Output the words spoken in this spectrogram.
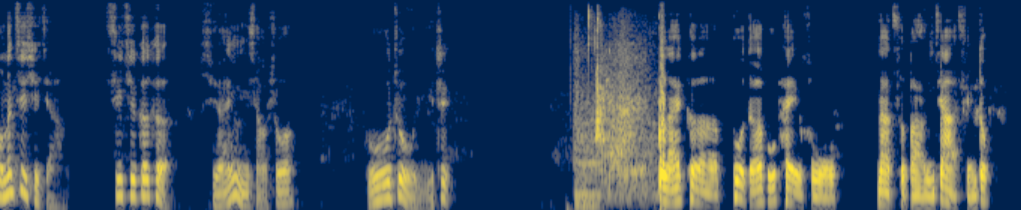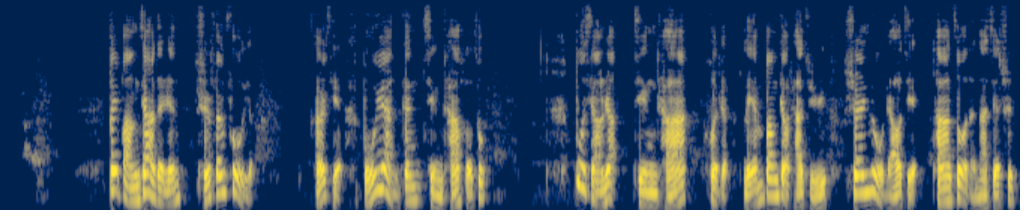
我们继续讲希区柯克悬疑小说《孤注一掷》。布莱克不得不佩服那次绑架行动。被绑架的人十分富有，而且不愿跟警察合作，不想让警察或者联邦调查局深入了解他做的那些事，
